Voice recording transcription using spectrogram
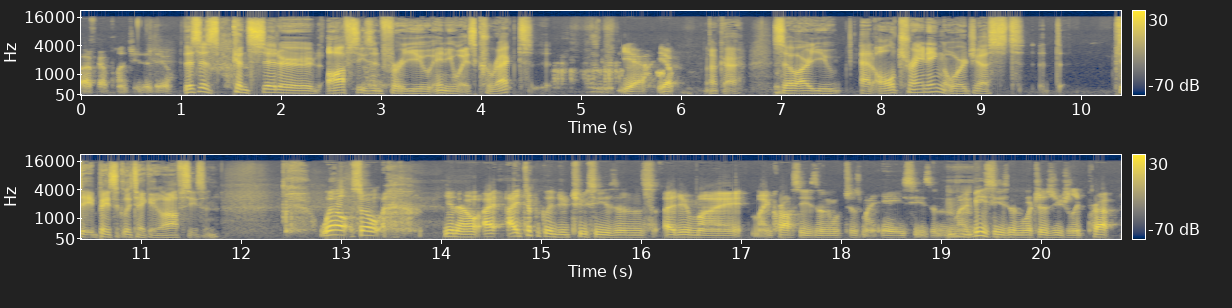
I've got plenty to do. This is considered off season for you, anyways. Correct? Yeah, yep. Okay. So, are you at all training, or just t- basically taking an off season? Well, so you know, I, I typically do two seasons. I do my my cross season, which is my A season, and my B season, which is usually prep.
